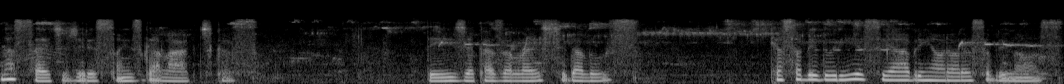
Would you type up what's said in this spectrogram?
nas sete direções galácticas, desde a casa leste da luz, que a sabedoria se abre em aurora sobre nós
